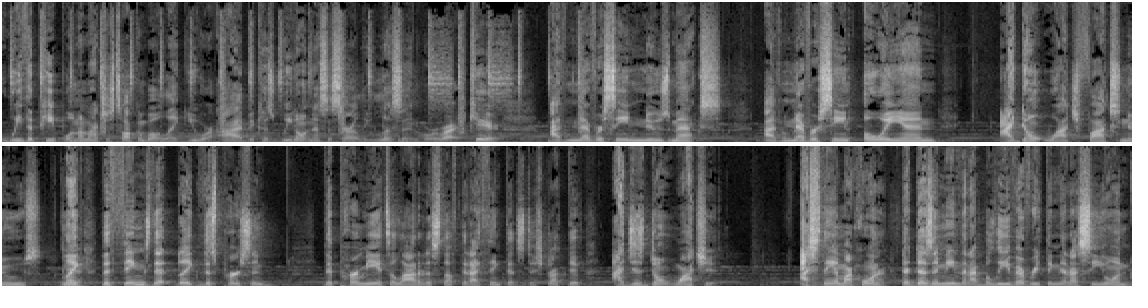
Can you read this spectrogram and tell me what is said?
We the people, and I'm not just talking about like you or I, because we don't necessarily listen or Right. care. I've never seen Newsmax. I've never seen OAN. I don't watch Fox News. Like Yeah. the things that like this person that permeates a lot of the stuff that I think that's destructive, I just don't watch it. I stay in my corner. That doesn't mean that I believe everything that I see on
